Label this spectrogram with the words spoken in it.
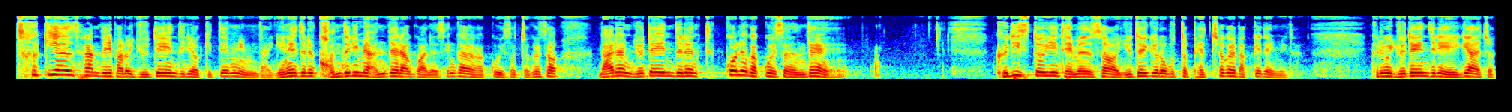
특이한 사람들이 바로 유대인들이었기 때문입니다. 얘네들을 건드리면 안 되라고 하는 생각을 갖고 있었죠. 그래서 나름 유대인들은 특권을 갖고 있었는데 그리스도인이 되면서 유대교로부터 배척을 받게 됩니다. 그리고 유대인들이 얘기하죠.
